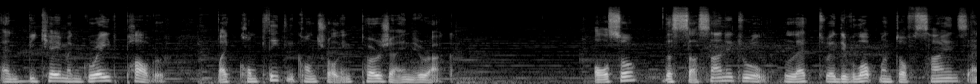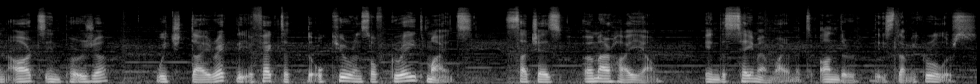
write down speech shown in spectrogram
and became a great power by completely controlling Persia and Iraq. Also, the Sassanid rule led to a development of science and arts in Persia, which directly affected the occurrence of great minds such as Ömer Hayyam, in the same environment under the Islamic rulers.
